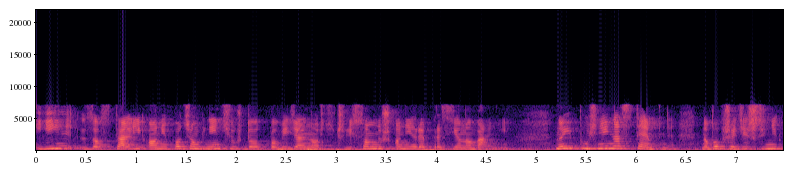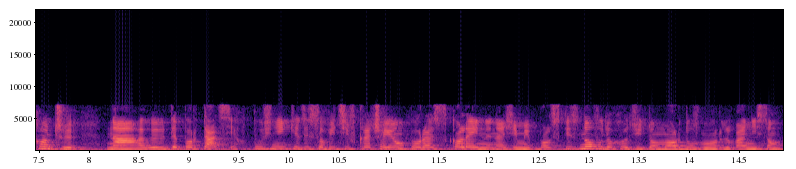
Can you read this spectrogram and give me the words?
i zostali oni pociągnięci już do odpowiedzialności, czyli są już oni represjonowani. No i później następne, no bo przecież nie kończy na y, deportacjach. Później, kiedy Sowieci wkraczają po raz kolejny na ziemię polskie, znowu dochodzi do mordów, mordowani są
